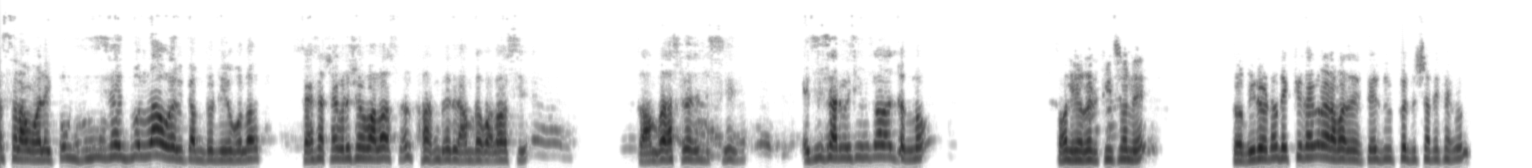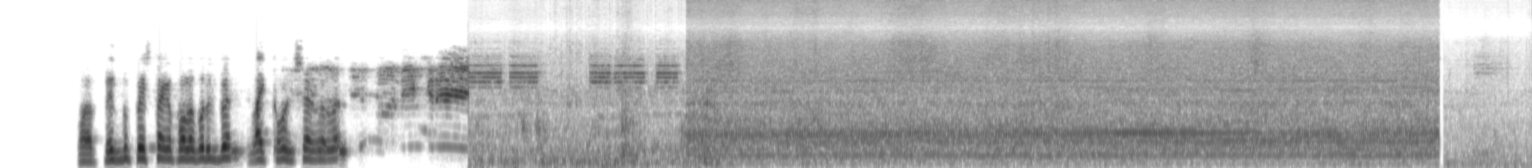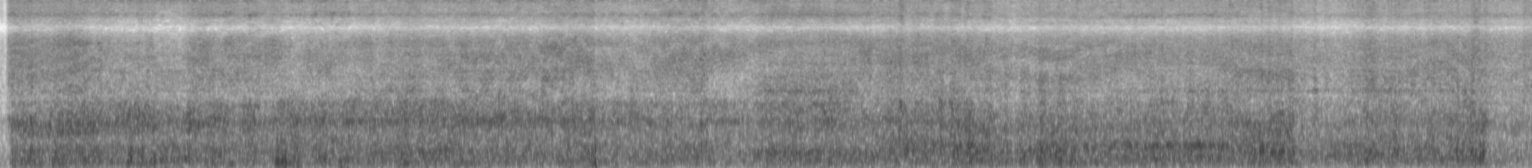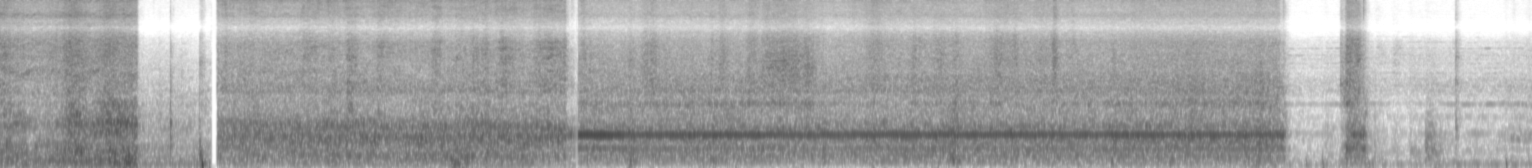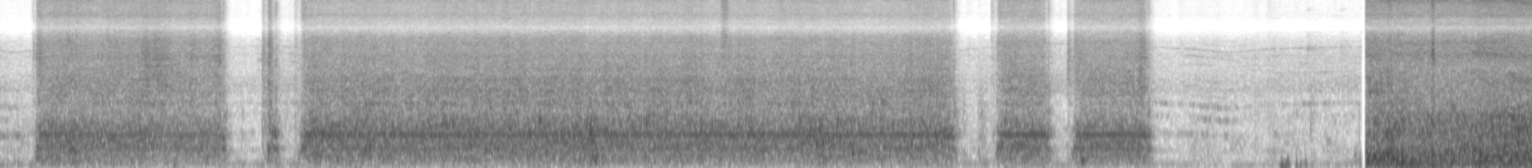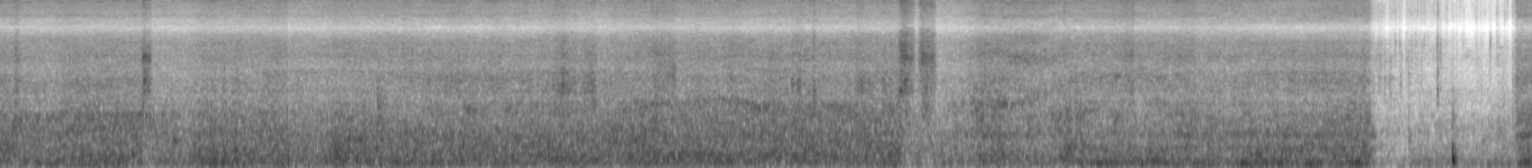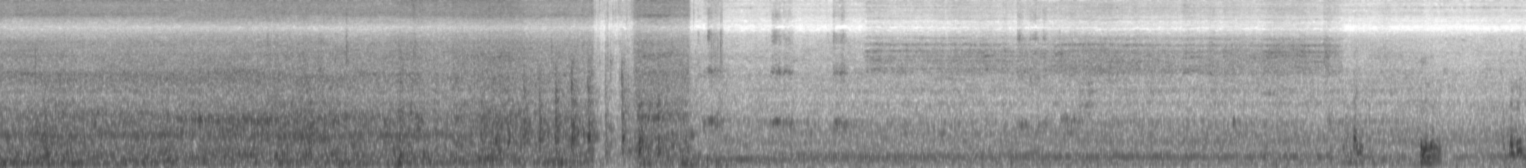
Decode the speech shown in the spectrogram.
আসসালামু আলাইকুম। This is Hizbullah welcome to new blog. Guys আশা করি সবাই ভালো আছেন। আলহামদুলিল্লাহ আমরা ভালো আছি। তো আমরা দিচ্ছি এসি সার্ভিসিং করার জন্য। সনি হলের পিছনে। তো ভিডিওটা দেখতে থাকুন আর আমাদের ফেসবুক পেজের সাথে থাকুন। আর ফেসবুক পেজটাকে ফলো করে দিবেন লাইক কমেন্ট শেয়ার করবেন। আপনাকে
